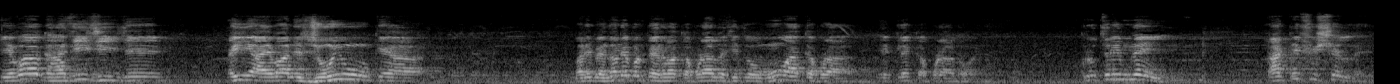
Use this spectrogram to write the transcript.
એવા ગાંધીજી જે અહીં આવ્યા ને જોયું કે આ, મારી બહેનોને પણ પહેરવા કપડાં નથી, તો હું આ કપડાં એટલે કપડાનો કૃત્રિમ નહીં આર્ટિફિશિયલ નહીં.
